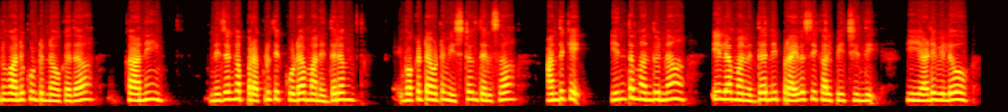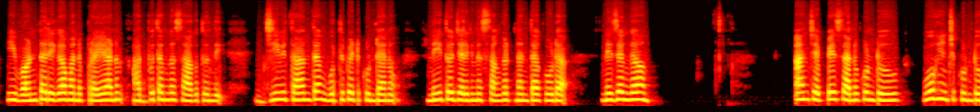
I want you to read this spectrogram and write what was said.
నువ్వు అనుకుంటున్నావు కదా? కానీ నిజంగా ప్రకృతికి కూడా మనిద్దరం ఒకటవటం ఇష్టం తెలుసా? అందుకే ఇంతమంది ఉన్నా ఇలా మనిద్దరిని ప్రైవసీ కల్పించింది. ఈ అడవిలో ఈ ఒంటరిగా మన ప్రయాణం అద్భుతంగా సాగుతుంది. జీవితాంతం గుర్తుపెట్టుకుంటాను. నీతో జరిగిన సంఘటన అంతా కూడా నిజంగా అని చెప్పేసి అనుకుంటూ ఊహించుకుంటూ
